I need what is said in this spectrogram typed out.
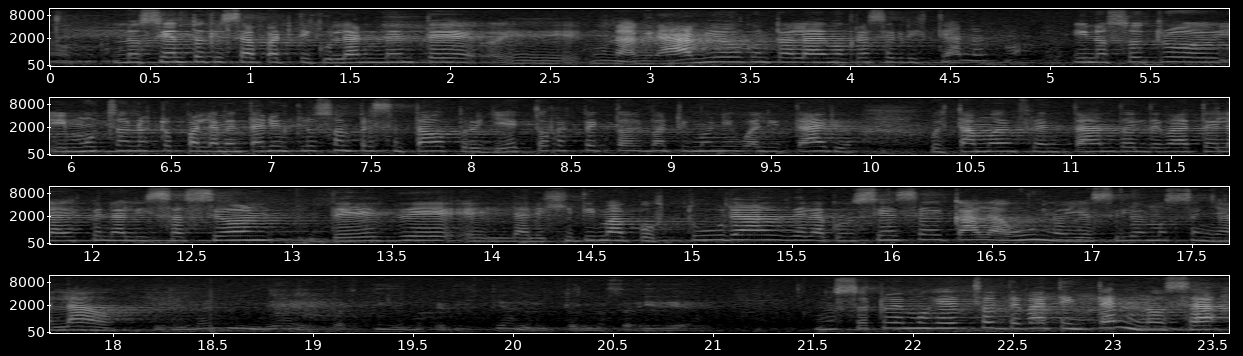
No, No siento que sea particularmente eh, un agravio contra la democracia cristiana. ¿no? Y nosotros y muchos de nuestros parlamentarios incluso han presentado proyectos respecto al matrimonio igualitario o estamos enfrentando el debate de la despenalización desde eh, la legítima postura de la conciencia de cada uno y así lo hemos señalado. Nosotros hemos hecho el debate interno, o sea,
